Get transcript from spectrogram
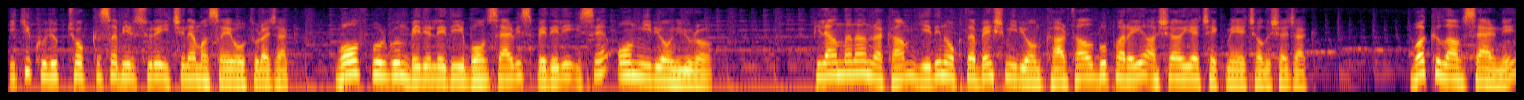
İki kulüp çok kısa bir süre içine masaya oturacak. Wolfsburg'un belirlediği bonservis bedeli ise 10 milyon euro. Planlanan rakam 7.5 milyon Kartal bu parayı aşağıya çekmeye çalışacak. Vaclav Cerny,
